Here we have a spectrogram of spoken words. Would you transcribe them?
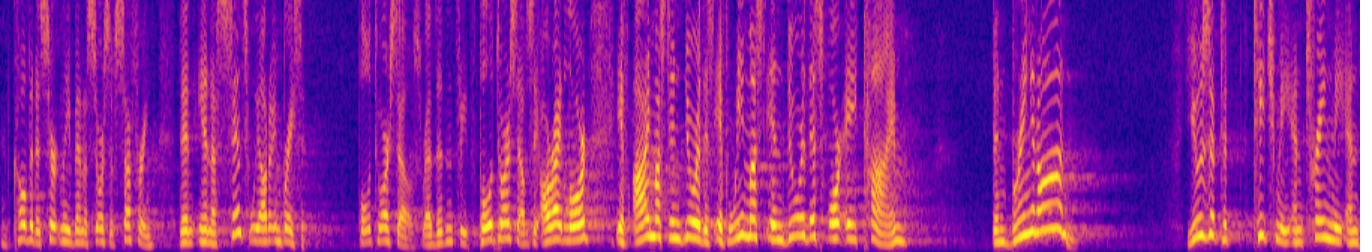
and COVID has certainly been a source of suffering, then in a sense we ought to embrace it. Pull it to ourselves rather than pull it to ourselves. Say, all right, Lord, if I must endure this, if we must endure this for a time, then bring it on. Use it to teach me and train me and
